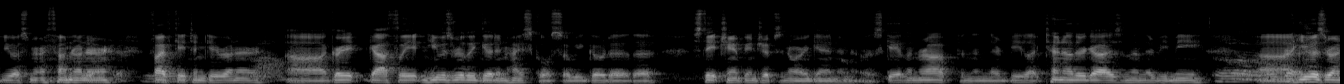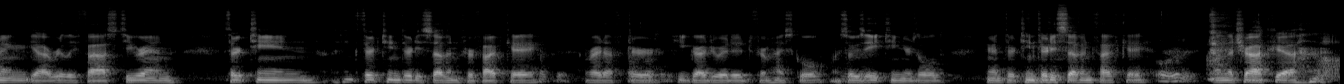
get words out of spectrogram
U.S. marathon runner, Yeah, yeah. 5K, 10K runner, Wow. uh, great athlete, and he was really good in high school. So we go to the state championships in Oregon, and it was Galen Rupp, and then there'd be like ten other guys, and then there'd be me. Oh, Uh. He was running, yeah, really fast. He ran 13, I think 1337 for 5K Okay. right after awesome. he graduated from high school. So he was 18 years old. He ran 1337 5K Oh, really? on the track. Yeah, Wow,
